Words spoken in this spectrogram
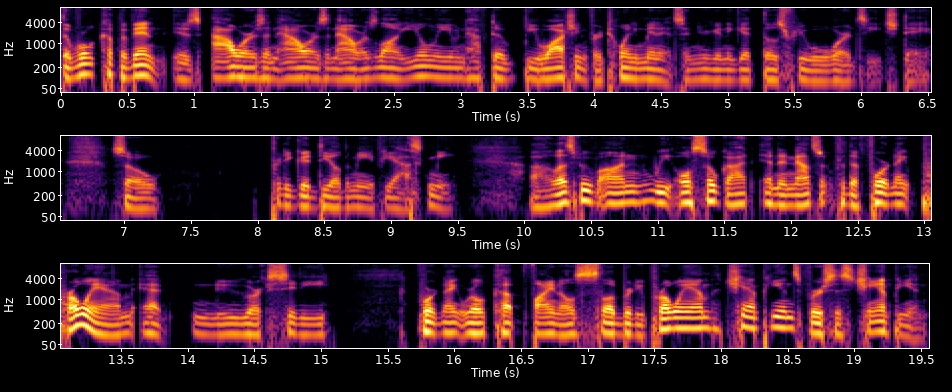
the world cup event is hours and hours and hours long. You only even have to be watching for 20 minutes and you're going to get those free rewards each day. So pretty good deal to me if you ask me. Uh, let's move on. We also got an announcement for the fortnite pro am at new york city fortnite world cup finals celebrity pro am champions versus champion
